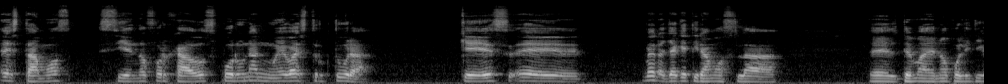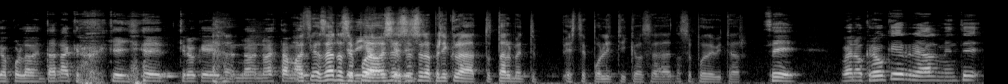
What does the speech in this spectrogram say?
estamos siendo forjados por una nueva estructura que es eh, bueno ya que tiramos la el tema de no política por la ventana creo que creo que no, está mal o sea no se puede es, una película totalmente este política o sea no se puede evitar. Sí. Bueno creo que realmente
